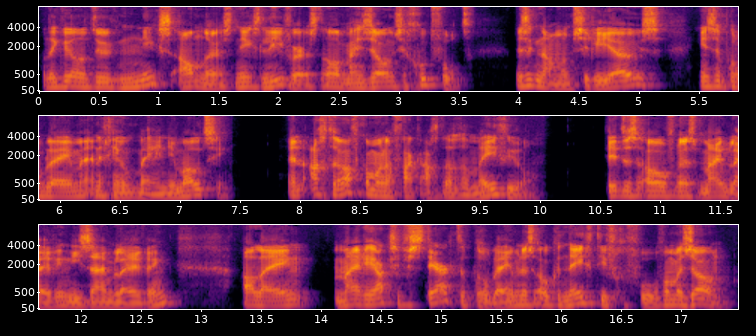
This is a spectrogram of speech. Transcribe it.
Want ik wil natuurlijk niks anders, niks lievers dan dat mijn zoon zich goed voelt. Dus ik nam hem serieus in zijn problemen en ik ging ook mee in die emotie. En achteraf kwam ik dan vaak achter dat het meeviel. Dit is overigens mijn beleving, niet zijn beleving. Alleen mijn reactie versterkte het probleem en dus ook het negatief gevoel van mijn zoon.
